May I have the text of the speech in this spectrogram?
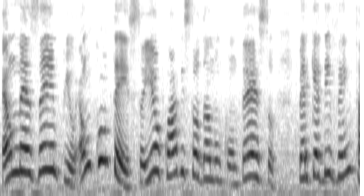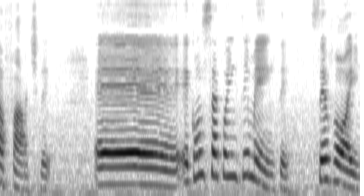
È un esempio, è un contesto. Io qua vi sto dando un contesto perché diventa facile. E, e consequentemente, se voi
